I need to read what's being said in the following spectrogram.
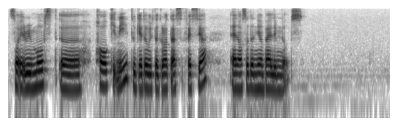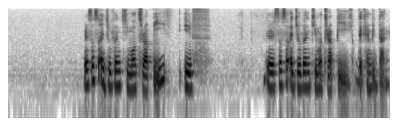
So it removes the whole kidney together with the Gerota's fascia and also the nearby lymph nodes. There's also adjuvant chemotherapy if there is also adjuvant chemotherapy that can be done.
